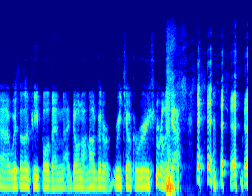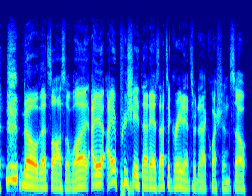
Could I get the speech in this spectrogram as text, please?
uh, with other people, then I don't know how good a retail career you can really have. no, that's awesome. Well, I I appreciate that answer. That's a great answer to that question. So,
